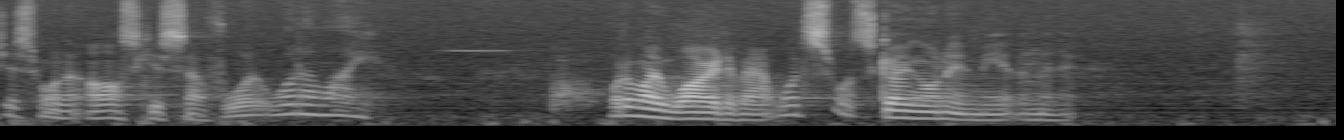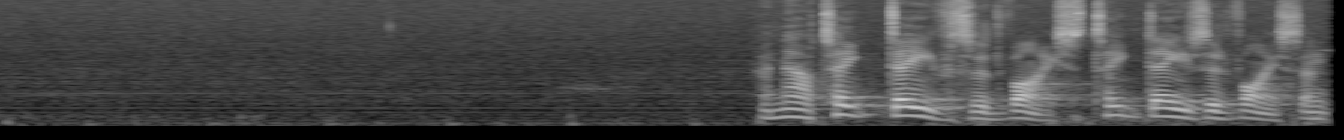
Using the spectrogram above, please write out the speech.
You just want to ask yourself, what, what am I what am I worried about? What's, what's going on in me at the minute? And now take Dave's advice. Take Dave's advice and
